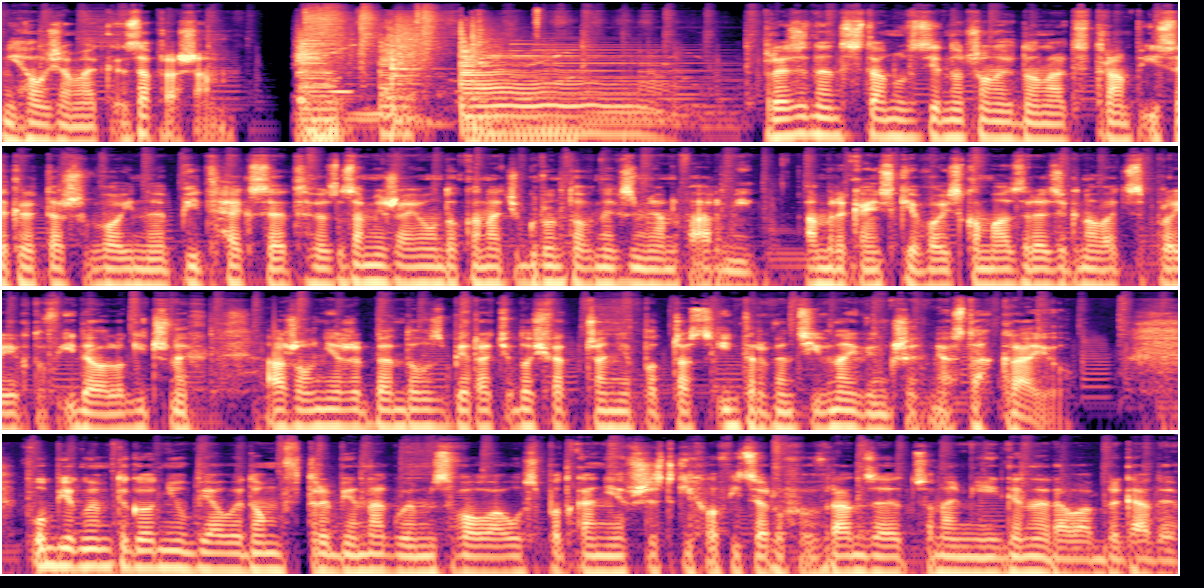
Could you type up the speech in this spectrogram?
Michał Ziomek, zapraszam. Prezydent Stanów Zjednoczonych Donald Trump i sekretarz wojny Pete Hegseth zamierzają dokonać gruntownych zmian w armii. Amerykańskie wojsko ma zrezygnować z projektów ideologicznych, a żołnierze będą zbierać doświadczenie podczas interwencji w największych miastach kraju. W ubiegłym tygodniu Biały Dom w trybie nagłym zwołał spotkanie wszystkich oficerów w randze co najmniej generała brygady.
